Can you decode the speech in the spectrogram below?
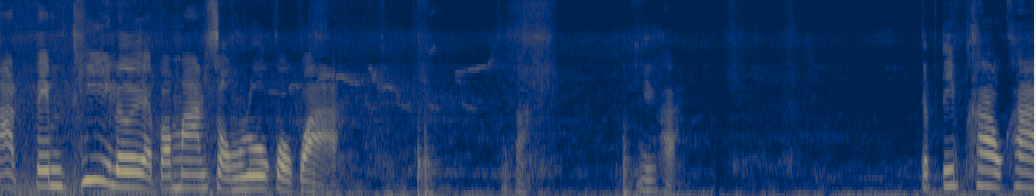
อัดเต็มที่เลยอะประมาณสองโลกว่าๆนี่ค่ะ นี่ค่ะ กระติบข้าวค่ะ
